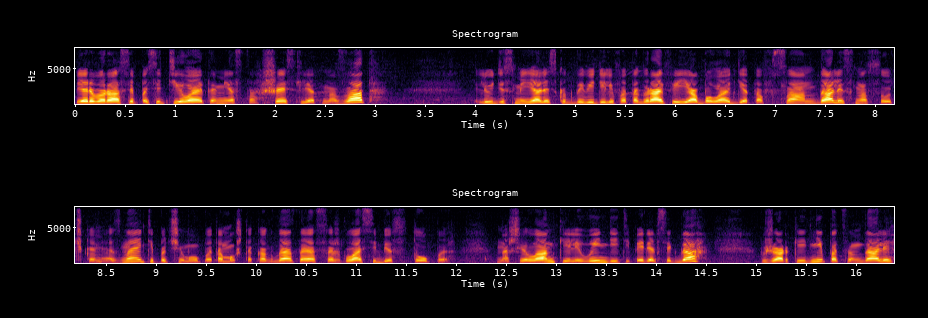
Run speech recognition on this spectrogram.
Первый раз я посетила это место 6 лет назад. Люди смеялись, когда видели фотографии. Я была одета в сандали с носочками. А знаете почему? Потому что когда-то я сожгла себе стопы на Шри-Ланке или в Индии. Теперь я всегда в жаркие дни под сандали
